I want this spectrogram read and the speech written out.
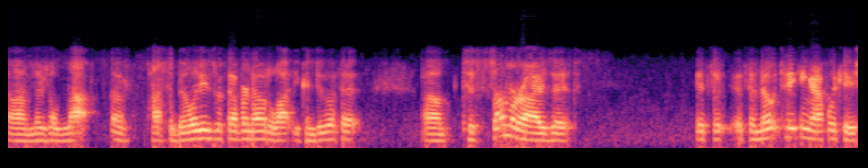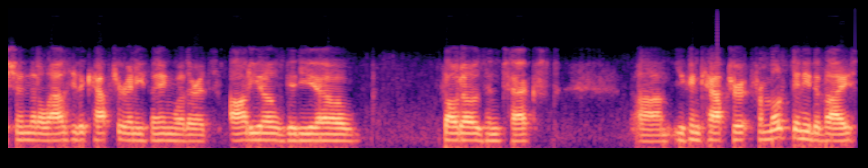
Um, there's a lot of possibilities with Evernote, a lot you can do with it. Um, to summarize it, it's a, it's a note-taking application that allows you to capture anything, whether it's audio, video, photos, and text. Um, you can capture it from most any device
